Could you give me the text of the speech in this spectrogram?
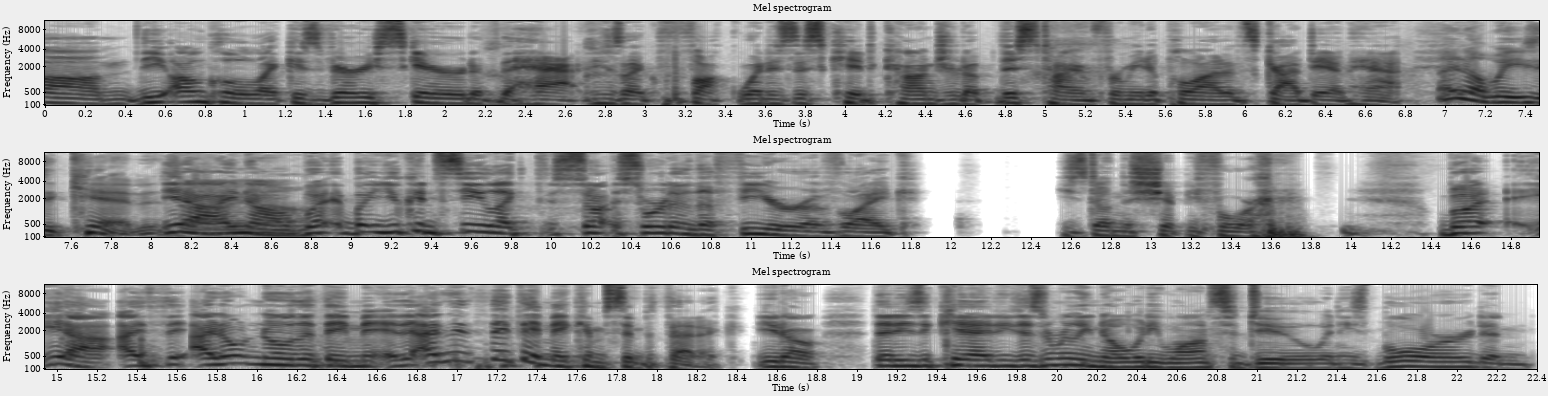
um, the uncle like is very scared of the hat. He's like, "Fuck, what is this kid conjured up this time for me to pull out of this goddamn hat?" I know, but he's a kid. Yeah, so, I you know, but but you can see like so, sort of the fear of like he's done this shit before. but yeah, I think I don't know that they ma- I think they make him sympathetic. You know that he's a kid, he doesn't really know what he wants to do, and he's bored, and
